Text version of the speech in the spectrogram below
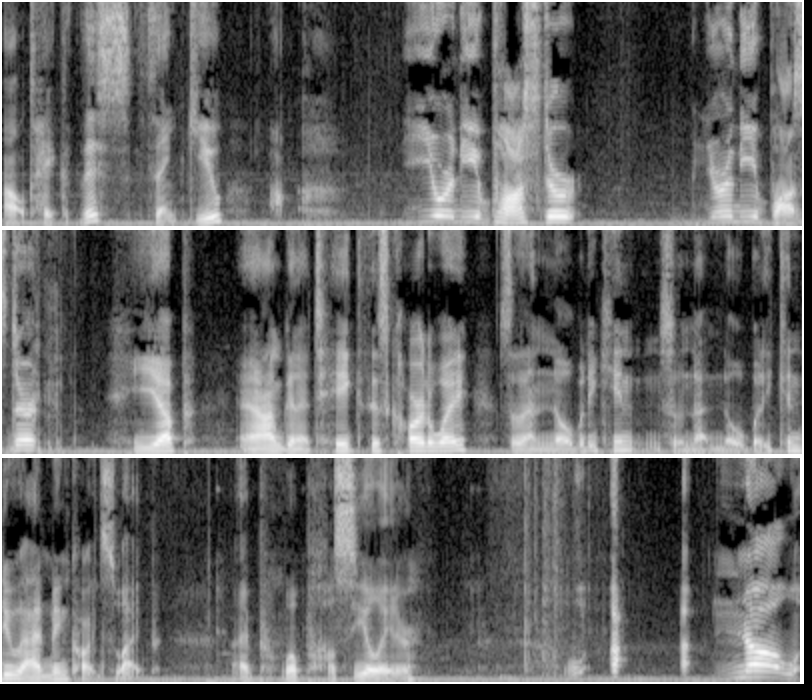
I'll take this. Thank you. You're the imposter. You're the imposter. Yep. And I'm gonna take this card away so that nobody can so that nobody can do admin card swipe. I well I'll see you later. Uh, uh, no,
